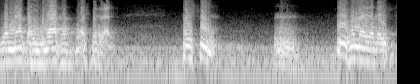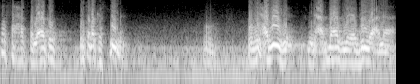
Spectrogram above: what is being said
والناقة المناخة وأشبه ذلك. هذه السنة. فإن صلى إلى غير فصحت صلاته وترك السنة. وفي حديث ابن عباس ما يدل على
